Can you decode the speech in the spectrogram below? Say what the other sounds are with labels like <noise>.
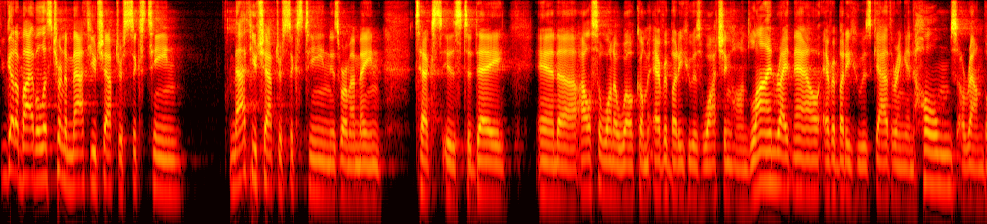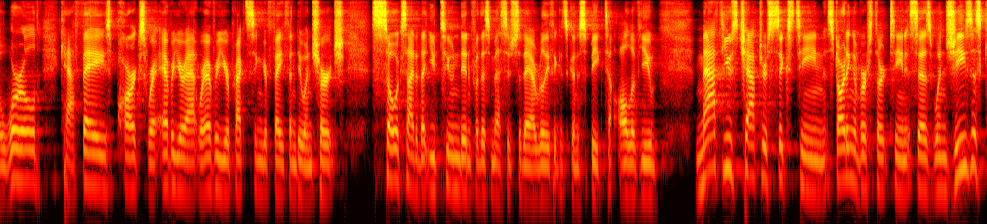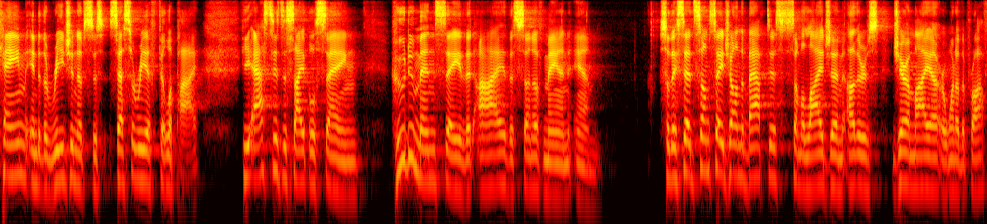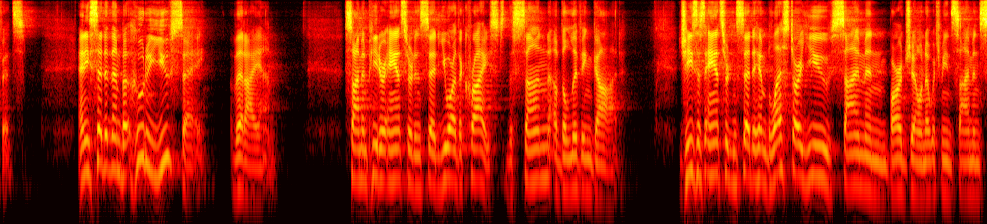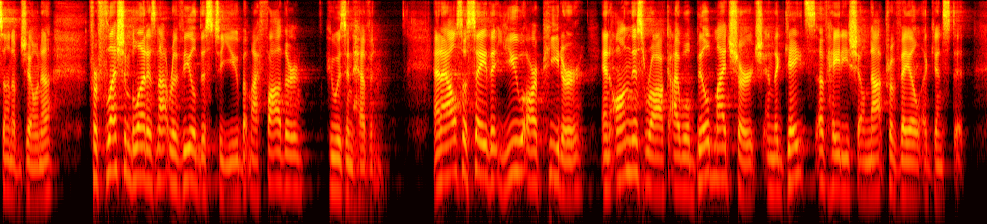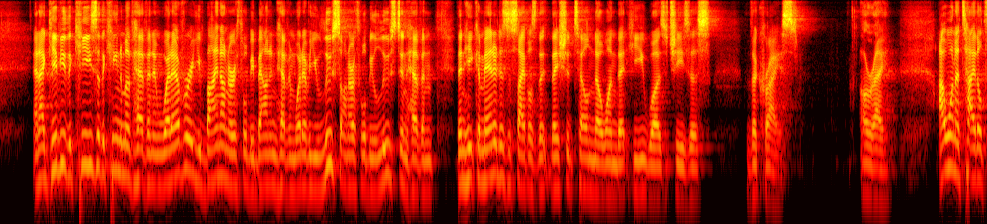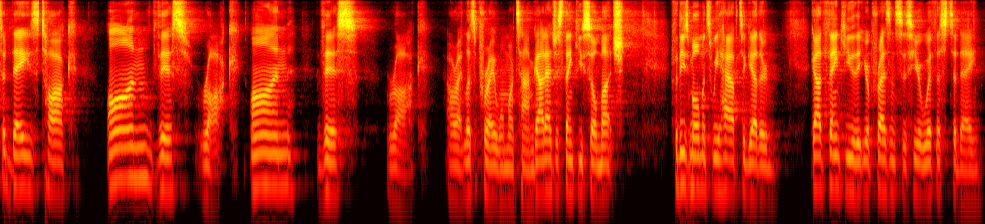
You've got a Bible, let's turn to Matthew chapter 16. Matthew chapter 16 is where my main text is today. And uh, I also want to welcome everybody who is watching online right now, everybody who is gathering in homes around the world, cafes, parks, wherever you're at, wherever you're practicing your faith and doing church. So excited that you tuned in for this message today. I really think it's going to speak to all of you. Matthew's chapter 16, starting in verse 13, it says, When Jesus came into the region of Caesarea Philippi, he asked his disciples, saying, Who do men say that I, the Son of Man, am? So they said, Some say John the Baptist, some Elijah, and others Jeremiah or one of the prophets. And he said to them, But who do you say that I am? Simon Peter answered and said, You are the Christ, the Son of the living God. Jesus answered and said to him, Blessed are you, Simon Bar Jonah, which means Simon, son of Jonah, for flesh and blood has not revealed this to you, but my Father who is in heaven. And I also say that you are Peter, and on this rock I will build my church, and the gates of Hades shall not prevail against it. And I give you the keys of the kingdom of heaven, and whatever you bind on earth will be bound in heaven, whatever you loose on earth will be loosed in heaven. Then he commanded his disciples that they should tell no one that he was Jesus the Christ. All right. I want to title today's talk, On This Rock. On This Rock. All right, let's pray one more time. God, I just thank you so much for these moments we have together. God, thank you that your presence is here with us today.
